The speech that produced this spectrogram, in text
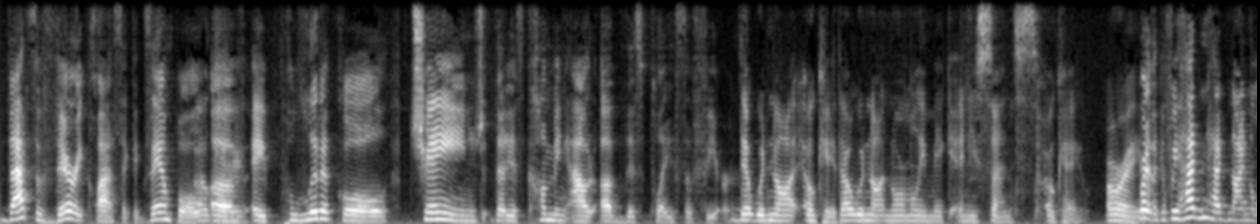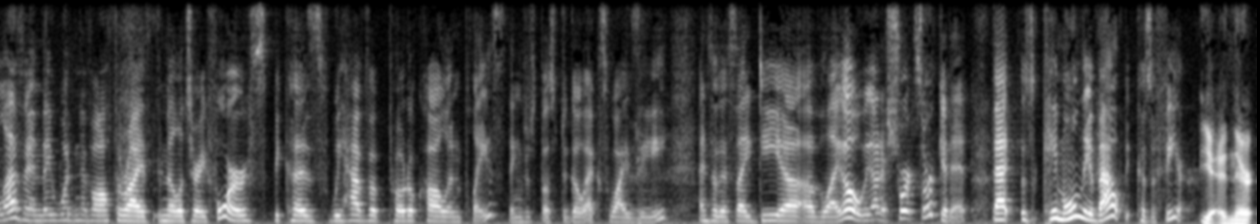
that's a very classic example Okay. of a political change that is coming out of this place of fear. That would not, okay, that would not normally make any sense. Okay. All right. Right, like if we hadn't had 9/11, they wouldn't have authorized the military force because we have a protocol in place. Things are supposed to go XYZ. And so this idea of like, oh, we got to short circuit it, that was, came only about because of fear. Yeah, and there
